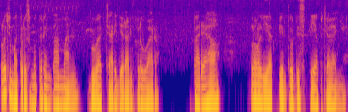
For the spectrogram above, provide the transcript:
lo cuma terus muterin taman buat cari jalan keluar. Padahal, lo lihat pintu di setiap jalannya.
